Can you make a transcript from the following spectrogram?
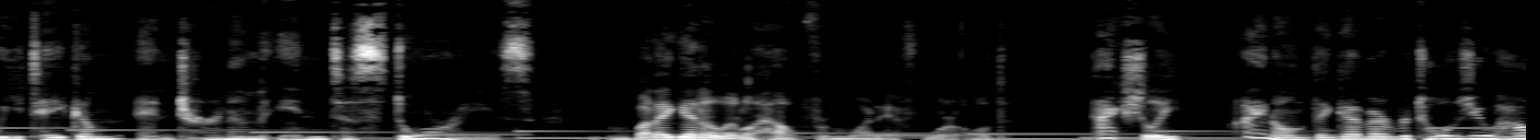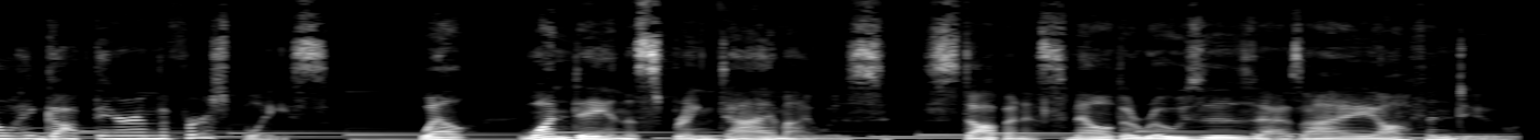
We take them and turn them into stories. But I get a little help from What If World. Actually, I don't think I've ever told you how I got there in the first place. Well, one day in the springtime, I was stopping to smell the roses as I often do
